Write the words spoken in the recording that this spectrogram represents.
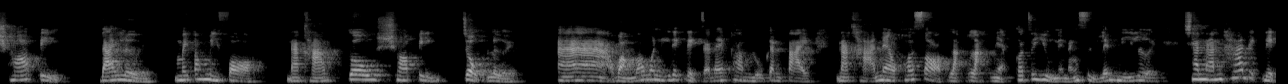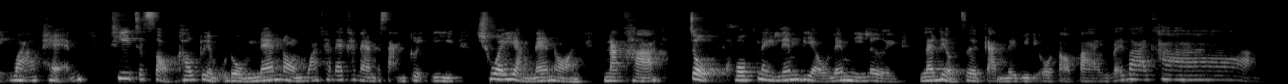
shopping ได้เลย ไม่ต้องมี for นะคะ go shopping จบเลย อ่าหวังว่าวันนี้เด็กๆ จะได้ความรู้กันไปนะคะ แนวข้อสอบหลักๆ เนี่ยก็จะอยู่ในหนังสือเล่มนี้เลย ฉะนั้นถ้าเด็กๆ วางแผนที่จะสอบเข้าเตรียมอุดม แน่นอนว่าถ้าได้คะแนนภาษาอังกฤษดี ช่วยอย่างแน่นอนนะคะ จบครบในเล่มเดียวเล่มนี้เลย และเดี๋ยวเจอกันในวิดีโอต่อไป บ๊ายบายค่ะ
